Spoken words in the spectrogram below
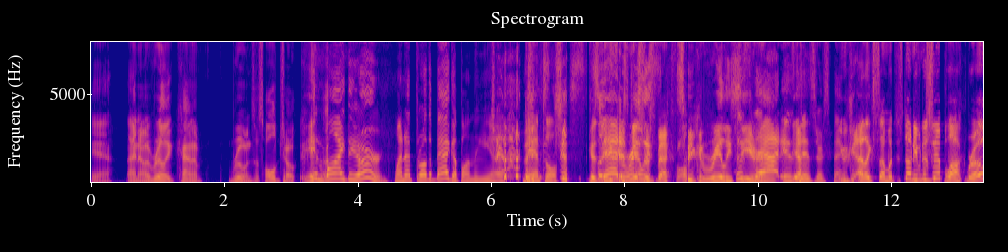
Yeah. I know. It really kind of ruins this whole joke. Then why the urn? Why not throw the bag up on the uh, mantle? Just 'Cause so that can is really, disrespectful. So you can really see her. that is Yeah. disrespectful. You, ca- I like someone. It's not even a Ziploc, bro.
